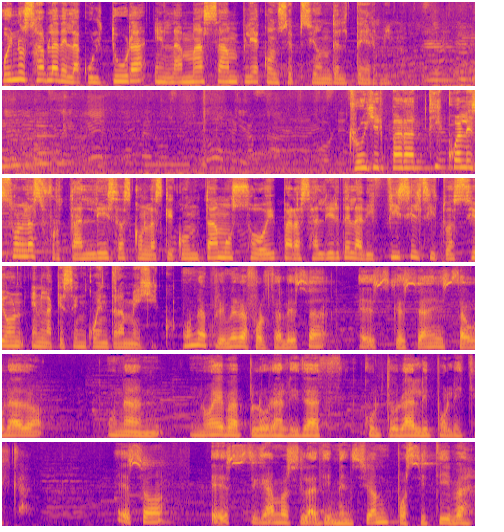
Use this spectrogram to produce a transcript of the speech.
hoy nos habla de la cultura en la más amplia concepción del término. Roger, para ti, ¿cuáles son las fortalezas con las que contamos hoy para salir de la difícil situación en la que se encuentra México? Una primera fortaleza es que se ha instaurado una nueva pluralidad cultural y política. Eso es, digamos, la dimensión positiva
